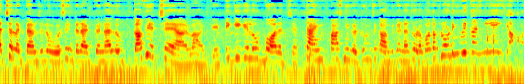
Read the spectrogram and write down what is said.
अच्छा लगता है मुझे लोगों से इंटरेक्ट करना। लोग काफ़ी अच्छे हैं यार वहाँ के। टिक्की के लोग बहुत अच्छे हैं। टाइम पास नहीं करते उनसे काम भी करना है थोड़ा बहुत अपलोडिंग भी करनी है यार।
